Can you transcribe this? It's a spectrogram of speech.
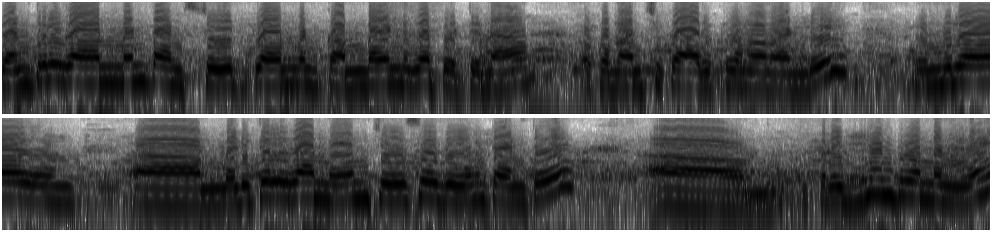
central government and state government కంబైన్డ్గా పెట్టిన ఒక మంచి కార్యక్రమం అండి. ఇందులో మెడికల్గా మేము చేసేది ఏంటంటే ప్రెగ్నెంట్ ఉమెన్ని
